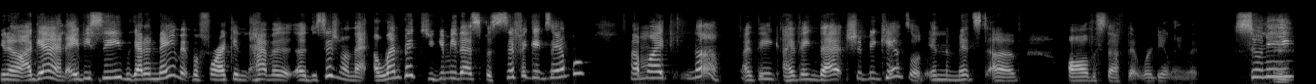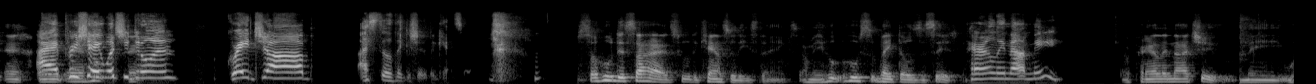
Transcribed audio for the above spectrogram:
you know again ABC we got to name it before I can have a, a decision on that. Olympics, you give me that specific example, I'm like no. I think I think that should be canceled in the midst of all the stuff that we're dealing with. Suni, And- and- I and- and appreciate who- what you're and- doing. Great job. I still think it should have been canceled. So who decides who to cancel these things? I mean, who who's to make those decisions? Apparently not me. Apparently not you. I mean,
